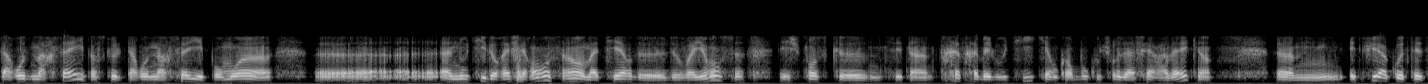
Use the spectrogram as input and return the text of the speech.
tarot de Marseille parce que le tarot de Marseille est pour moi euh, un outil de référence hein, en matière de, de voyance et je pense que c'est un très très bel outil qui a encore beaucoup de choses à faire avec. Euh, et puis à côté de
